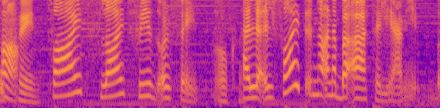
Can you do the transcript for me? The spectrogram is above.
و faint. fight flight freeze or faint هلأ ال fight إنه أنا بقاتل يعني. ب...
